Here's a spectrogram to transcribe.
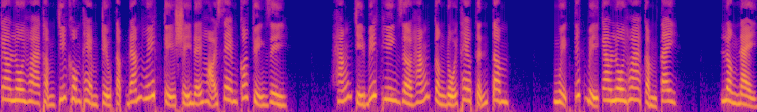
Cao lôi hoa thậm chí không thèm triệu tập đám huyết kỵ sĩ để hỏi xem có chuyện gì. Hắn chỉ biết hiện giờ hắn cần đuổi theo tĩnh tâm. Nguyệt tích bị cao lôi hoa cầm tay. Lần này,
